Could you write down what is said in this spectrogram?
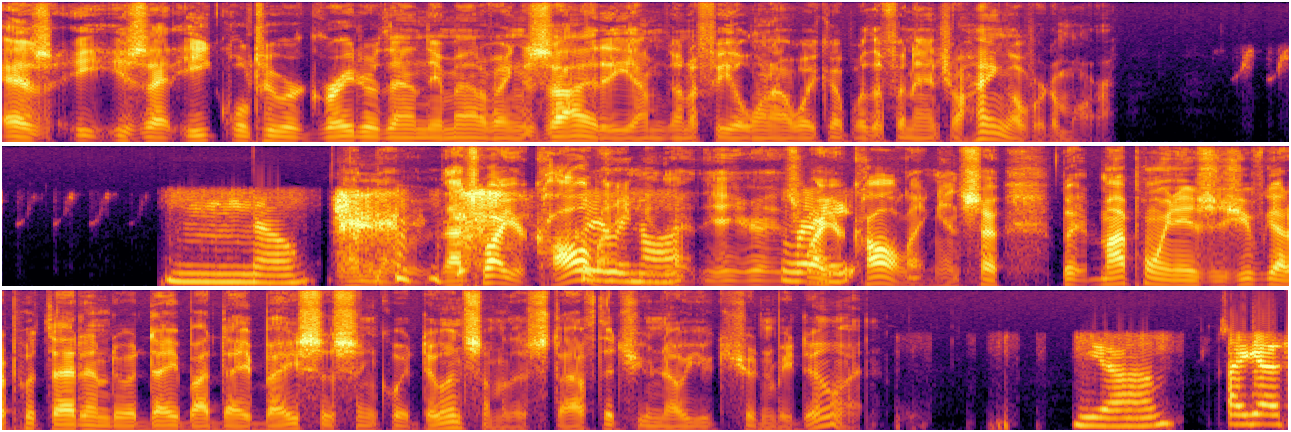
As is that equal to or greater than the amount of anxiety I'm going to feel when I wake up with a financial hangover tomorrow? No. And that's why you're calling. Clearly not. That- That's why you're calling. And so, but my point is, is you've got to put that into a day by day basis and quit doing some of this stuff that you know you shouldn't be doing. Yeah. I guess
